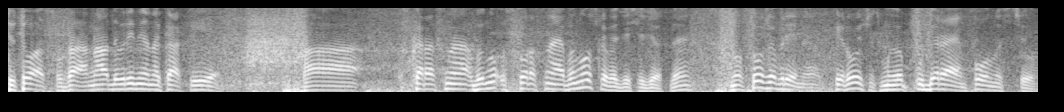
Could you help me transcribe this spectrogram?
ситуацию, да, она одновременно как и а, скоростная, выно, скоростная выносливость здесь идет, да, но в то же время, в первую очередь, мы убираем полностью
